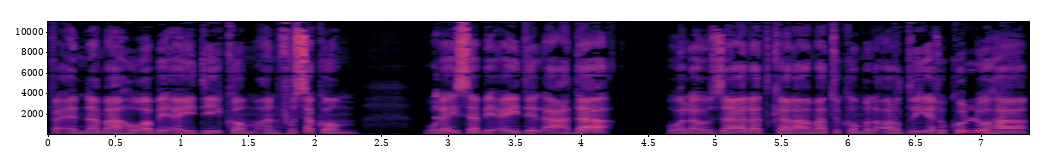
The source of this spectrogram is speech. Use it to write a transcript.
فإنما هو بأيديكم أنفسكم وليس بأيدي الأعداء. ولو زالت كرامتكم الأرضية كلها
